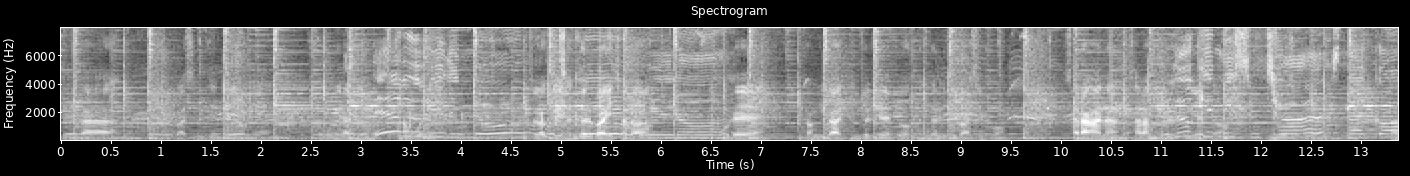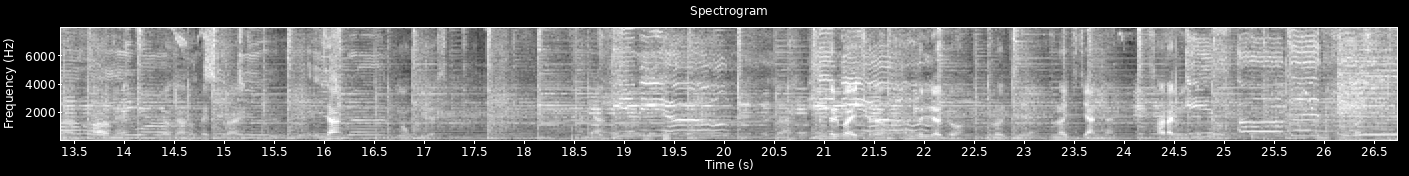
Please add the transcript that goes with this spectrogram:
제가 그 말씀드린 내용에 조금이라도 참고해주시고 저기 흔들바위처럼 올해 경기가 힘들더라도 흔들리지 마시고 사랑하는 사람들 위해서 힘내시고요. 저는 다음에 영상으로 뵙도록 하겠습니다. 이상 이홍길이었습니다. 안녕. 자, 흔들바위처럼 흔들려도 무너지지, 무너지지 않는 사람인데도 좋은 것 같습니다.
